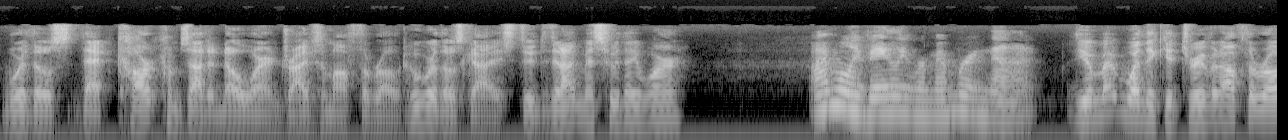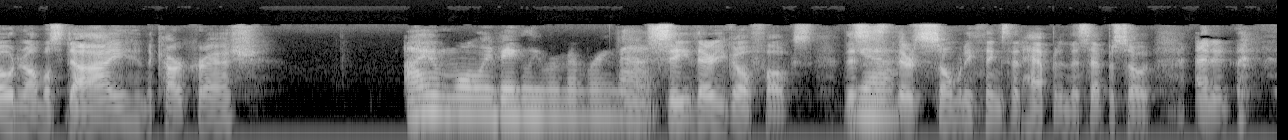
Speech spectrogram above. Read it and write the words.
where those that car comes out of nowhere and drives him off the road? Who were those guys? Did, did I miss who they were? I'm only vaguely remembering that. You remember when they get driven off the road and almost die in the car crash? I am only vaguely remembering that. See, there you go, folks. This Yeah. is there's so many things that happen in this episode, and it,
